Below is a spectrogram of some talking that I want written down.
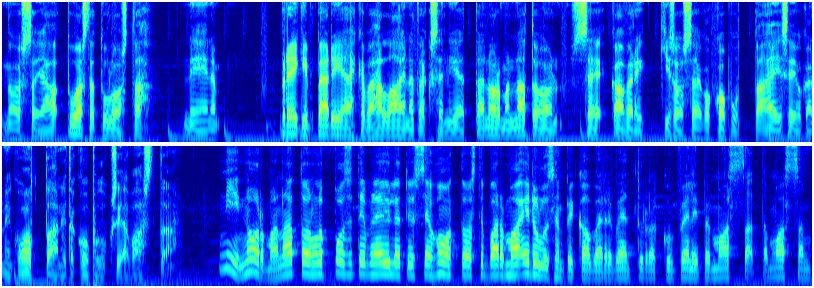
noissa ja tuosta tulosta niin Breaking Badia ehkä vähän lainatakseni, että Norman Nato on se kaveri kisossa, joka koputtaa, ei se, joka niin kuin ottaa niitä koputuksia vastaan. Niin, Norman Nato on ollut positiivinen yllätys ja huomattavasti varmaan edullisempi kaveri Ventura kuin Felipe Massa, että Massan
